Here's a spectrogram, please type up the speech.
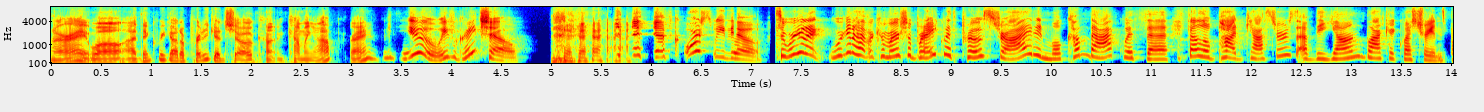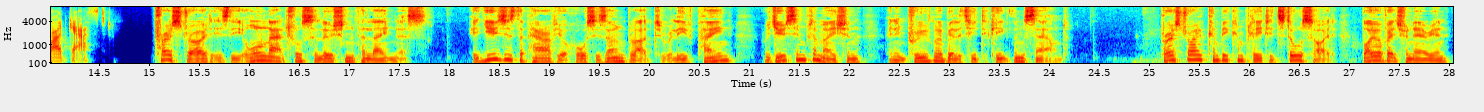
All right. Well, I think we got a pretty good show co- coming up, right? We do. We have a great show. of course we do. So we're gonna we're gonna have a commercial break with ProStride, and we'll come back with the fellow podcasters of the Young Black Equestrians podcast. ProStride is the all natural solution for lameness. It uses the power of your horse's own blood to relieve pain, reduce inflammation, and improve mobility to keep them sound. ProStride can be completed stallside by your veterinarian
